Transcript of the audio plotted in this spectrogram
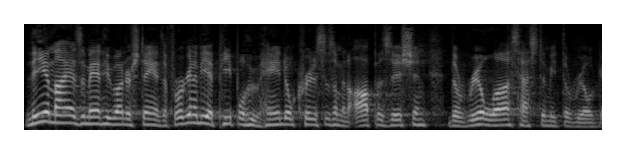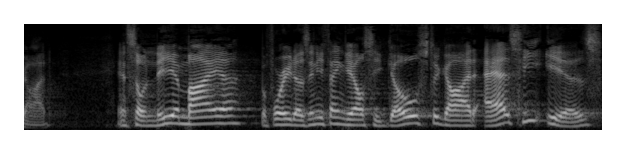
Nehemiah is a man who understands if we're going to be a people who handle criticism and opposition, the real us has to meet the real God. And so, Nehemiah, before he does anything else, he goes to God as he is,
